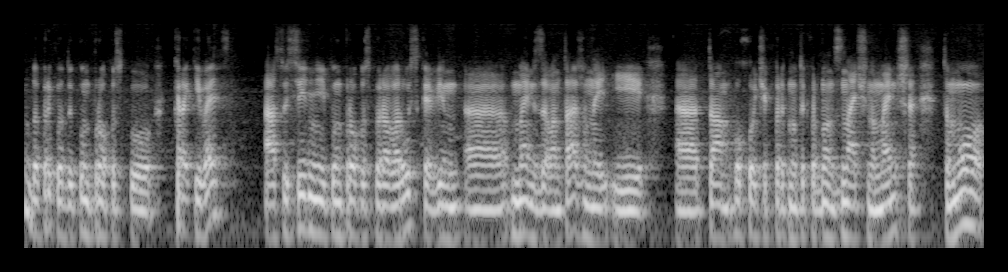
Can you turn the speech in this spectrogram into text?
ну, до прикладу, пункт пропуску Краківець. А сусідній пункт пропуску Раваруська він е, менш завантажений і е, там охочих перетнути кордон значно менше. Тому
